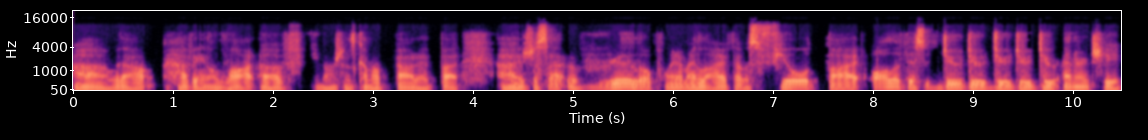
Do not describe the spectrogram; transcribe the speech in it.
uh, without having a lot of emotions come up about it. But uh, I was just at a really low point in my life that was fueled by all of this do, do, do, do, do energy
